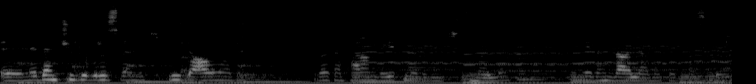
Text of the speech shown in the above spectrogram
Ee, neden? Çünkü burası bende kilitliydi almadım. Zaten param da yetmiyordu büyük ihtimalle. Niye ben de hala motor basıyorum.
